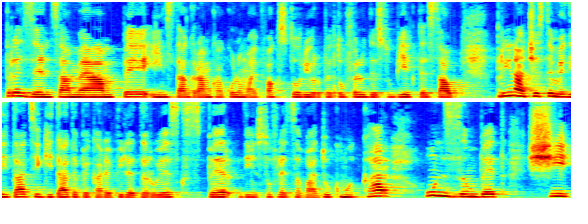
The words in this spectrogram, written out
prezența mea pe Instagram, că acolo mai fac story-uri pe tot felul de subiecte sau prin aceste meditații ghidate pe care vi le dăruiesc, sper din suflet să vă aduc măcar un zâmbet și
